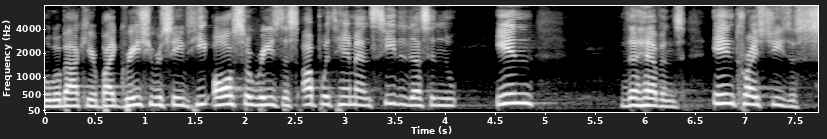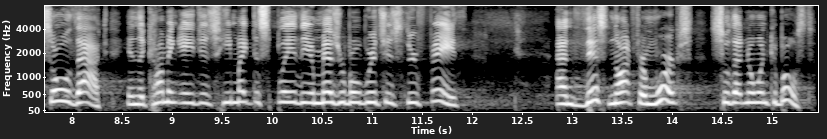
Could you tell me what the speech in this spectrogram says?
We'll go back here. By grace you received, he also raised us up with him and seated us in, in the heavens in Christ Jesus, so that in the coming ages he might display the immeasurable riches through faith, and this not from works, so that no one could boast.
